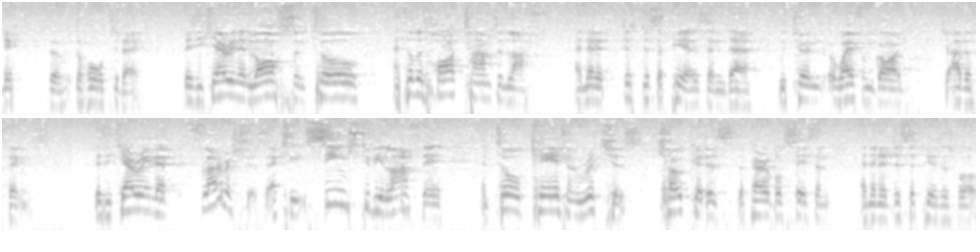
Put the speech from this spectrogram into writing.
left the, the hall today. There's a hearing that lasts until, until there's hard times in life, and then it just disappears, and uh, we turn away from God to other things. There's a hearing that flourishes, actually seems to be life there, until cares and riches choke it, as the parable says, and, and then it disappears as well.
